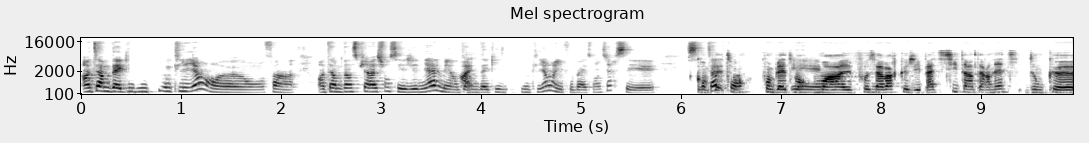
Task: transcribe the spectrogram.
En termes d'acquisition client, euh, enfin, en termes d'inspiration, c'est génial, mais en termes d'acquisition client, il ne faut pas se mentir, c'est complètement. Top, complètement. Moi, il faut savoir que j'ai pas de site internet, donc euh,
